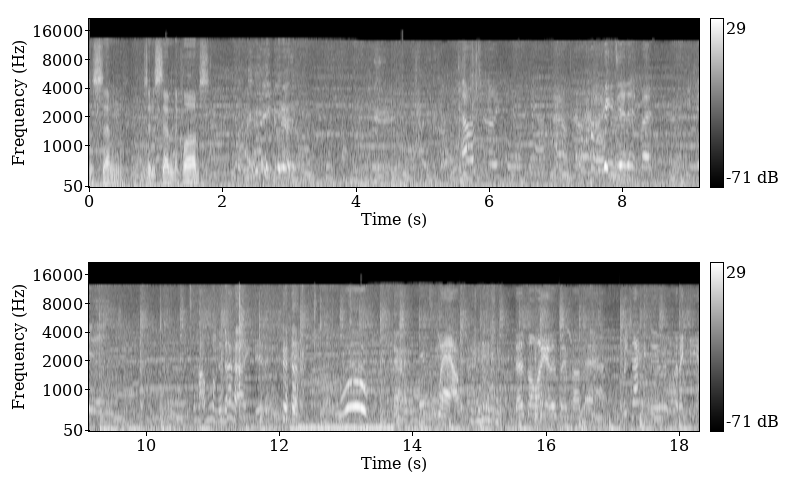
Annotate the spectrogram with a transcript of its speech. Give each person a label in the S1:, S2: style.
S1: It's a seven. Is it a seven to clubs?
S2: That was really cool. Yeah. I don't know how he did it, but he did it.
S3: I want to know how he did it. Woo! Wow. That's all I gotta say about that. Wish I could do it, but I can't.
